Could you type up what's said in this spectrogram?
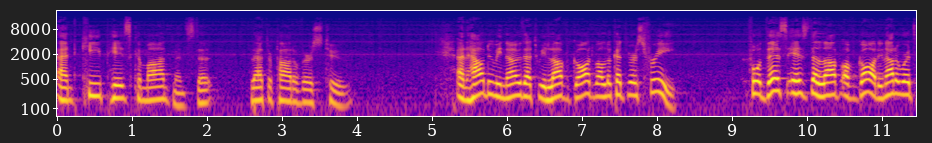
and keep his commandments, the latter part of verse 2. And how do we know that we love God? Well, look at verse 3. For this is the love of God. In other words,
